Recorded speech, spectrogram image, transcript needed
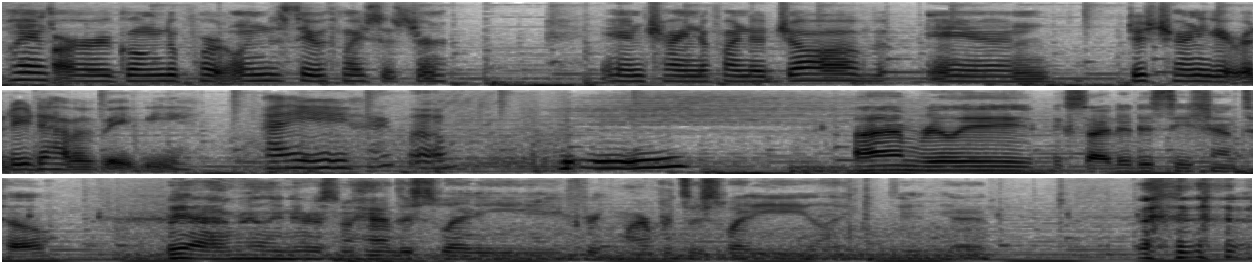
Plans are going to Portland to stay with my sister and trying to find a job and just trying to get ready to have a baby. Hi. Hi, love. I'm really excited to see Shantell. But yeah, I'm really nervous. My hands are sweaty. Freaking my armpits are sweaty. Like, dude, yeah.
